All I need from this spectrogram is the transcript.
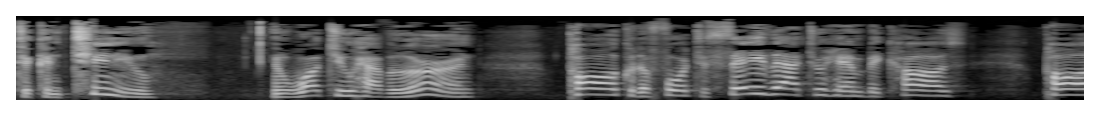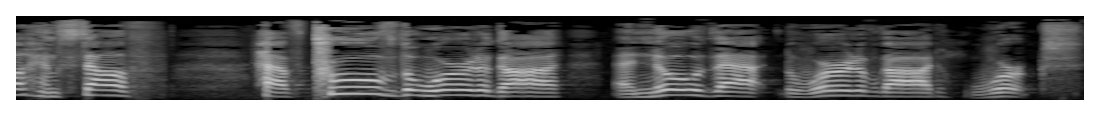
to continue in what you have learned, Paul could afford to say that to him because Paul himself have proved the word of God and know that the word of God works.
